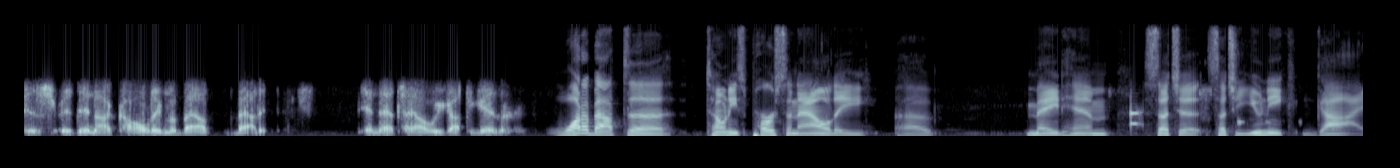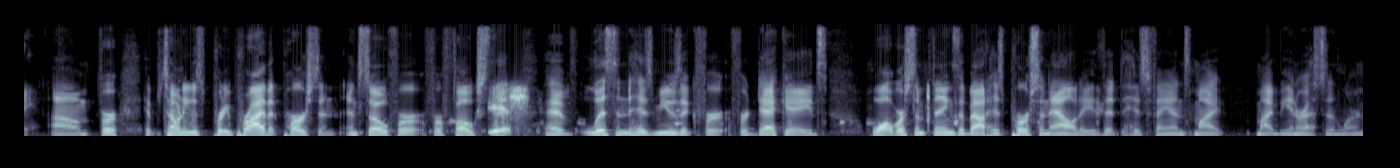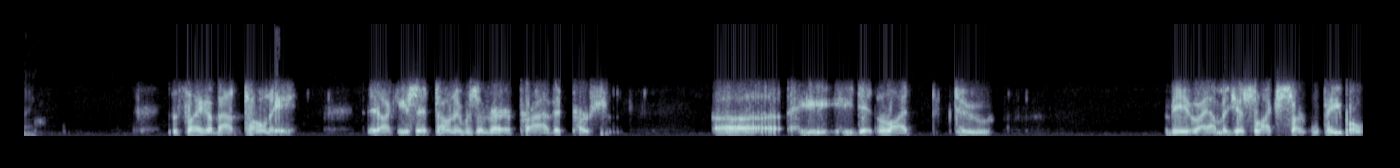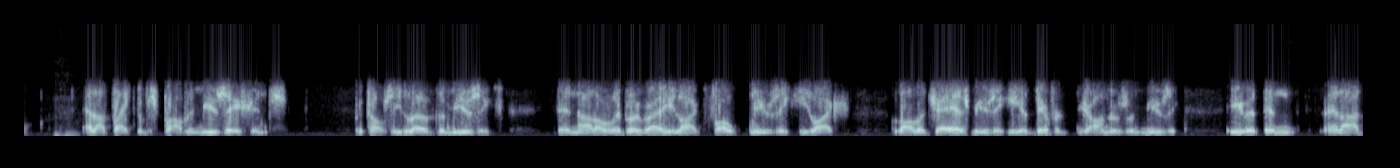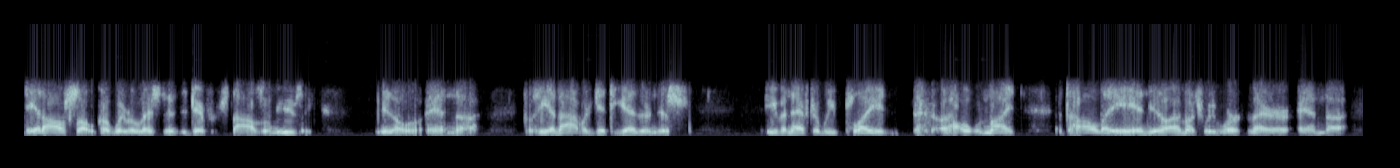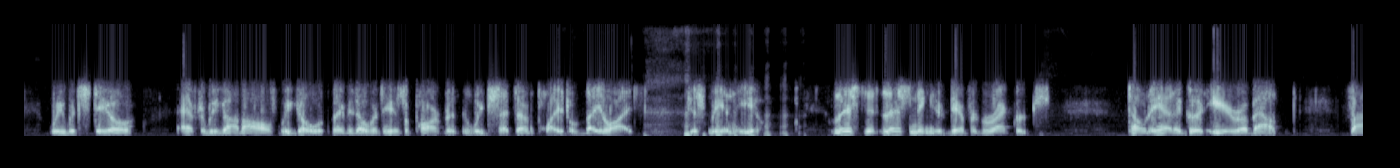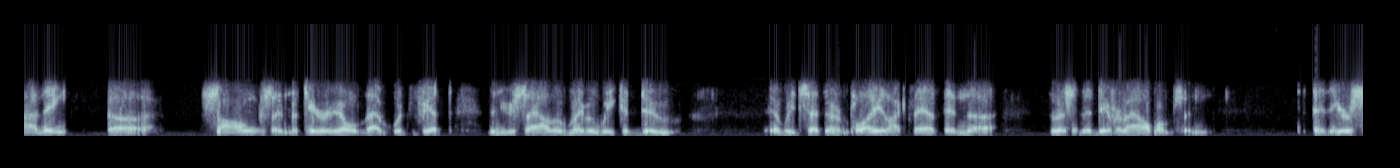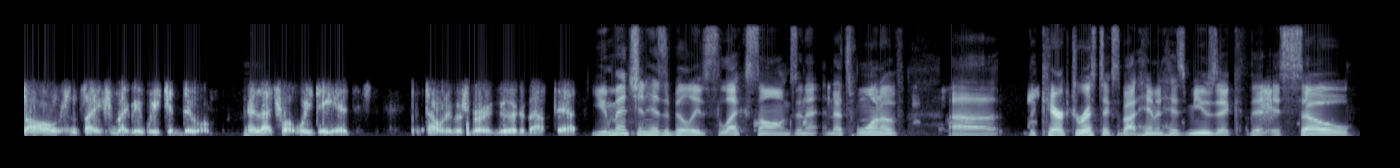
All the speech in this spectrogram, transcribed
Is then I called him about about it, and that's how we got together. What about uh, Tony's personality uh, made him such a such a unique guy? Um, for Tony was a pretty private person, and so for for folks that Yes. have listened to his music for for decades, what were some things about his personality that his fans might might be interested in learning? the thing about Tony, like you said, Tony was a very private person. Uh, he he didn't like to be around just like certain people, and I think it was probably musicians because he loved the music, and not only bluegrass, he liked folk music. He liked a lot of jazz music. He had different genres of music, even and and I did also because we were listening to different styles of music you know, and because he and I would get together and just even after we played a whole night at the Holiday Inn, you know how much we worked there, and uh, we would still after we got off, we go maybe over to his apartment and we'd sit there and play till daylight, just me and him, listening listening to different records. Tony had a good ear about finding uh, songs and material that would fit the new style that maybe we could do. And we'd sit there and play like that and uh, listen to different albums and and hear songs and things maybe we could do them. And that's what we did. Tony was very good about that. You mentioned his ability to select songs, and, that, and that's one of uh, the characteristics about him and his music that is so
